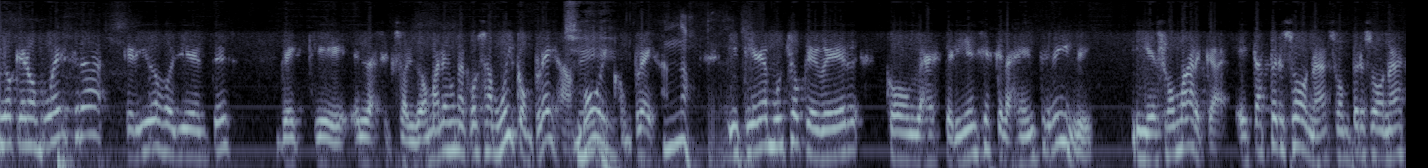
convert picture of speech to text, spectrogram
lo que nos muestra, queridos oyentes, de que la sexualidad humana es una cosa muy compleja, Sí. muy compleja. No. Y tiene mucho que ver con las experiencias que la gente vive. Y eso marca, estas personas son personas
